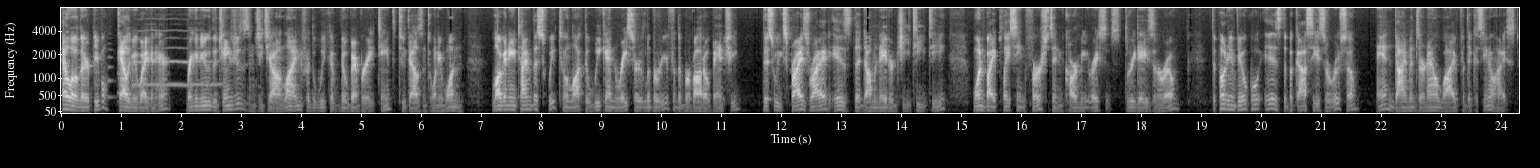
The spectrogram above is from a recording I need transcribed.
Hello there people, Calumet Wagon here, bringing you the changes in GTA Online for the week of November 18th, 2021. Log in anytime this week to unlock the Weekend Racer livery for the Bravado Banshee. This week's prize ride is the Dominator GTT, won by placing first in car meet races three days in a row. The podium vehicle is the Pegassi Zorrusso, and diamonds are now live for the casino heist.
